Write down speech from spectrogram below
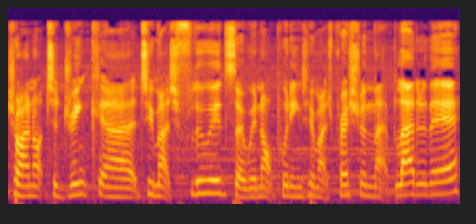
Try not to drink uh, too much fluid, so we're not putting too much pressure in that bladder there.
